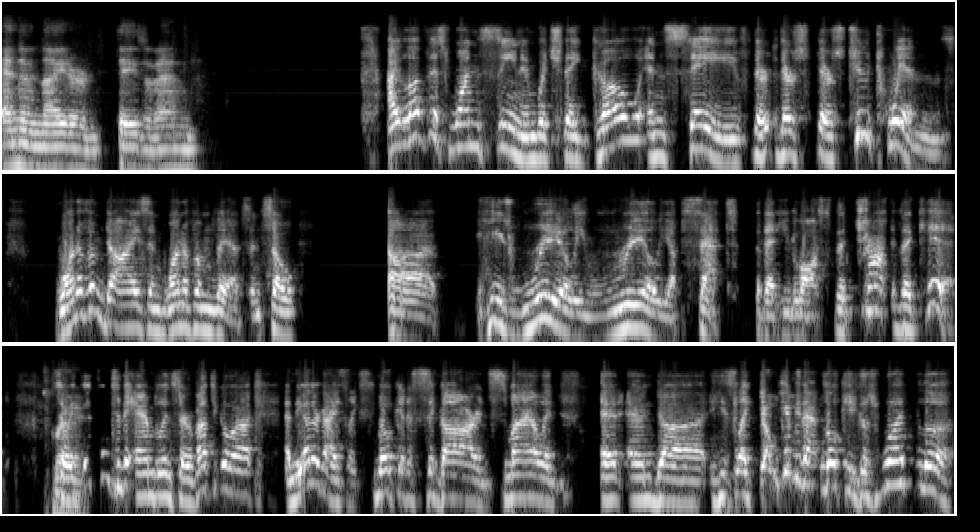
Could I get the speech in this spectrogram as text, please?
End of the Night or Days of End. I love this one scene in which they go and save. There, there's there's two twins. One of them dies and one of them lives, and so uh, he's really, really upset that he lost the child, the kid. So he gets into the ambulance. They're about to go out, and the other guy's like smoking a cigar and smiling, and and uh, he's like, "Don't give me that look." He goes, "What look?"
